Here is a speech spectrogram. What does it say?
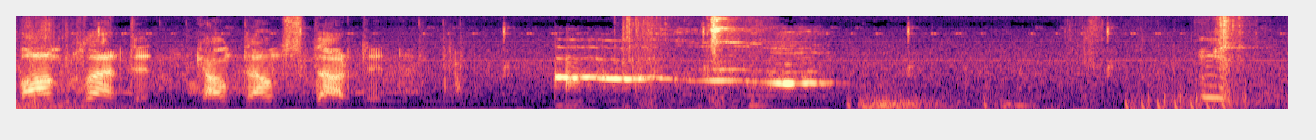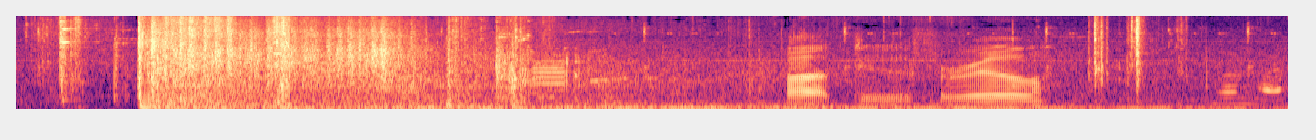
Bomb planted. Countdown started. Fuck, dude, for real. One more.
